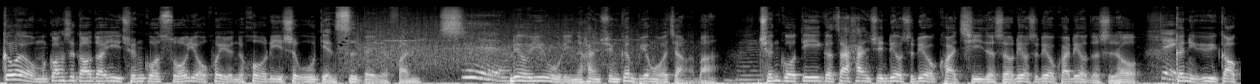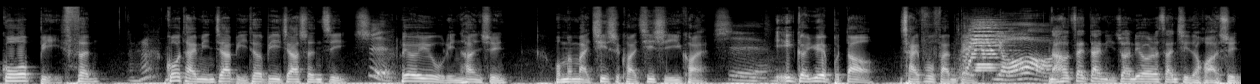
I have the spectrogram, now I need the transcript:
各位，我们光是高端 E 全国所有会员的获利是五点四倍的翻。是，六一五零的汉讯更不用我讲了吧？全国第一个在汉讯六十六块七的时候，六十六块六的时候对，跟你预告郭比森、郭台铭加比特币加生技，是，六一五零汉讯，我们买七十块、七十一块，是，一个月不到财富翻倍，有，然后再带你赚六二三七的华讯。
